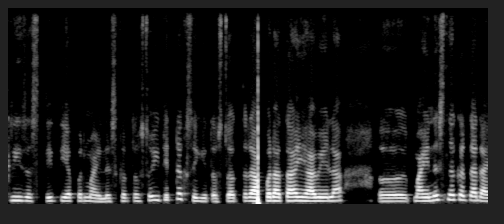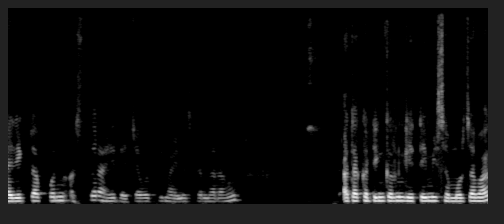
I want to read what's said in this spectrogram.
क्रीज असते ती आपण मायनस करत असतो इथे टक्स घेत असतो. तर आपण आता ह्या वेळेला मायनस न करता डायरेक्ट आपण अस्तर आहे त्याच्यावरती मायनस करणार आहोत. आता कटिंग करून घेते मी समोरचा भाग.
